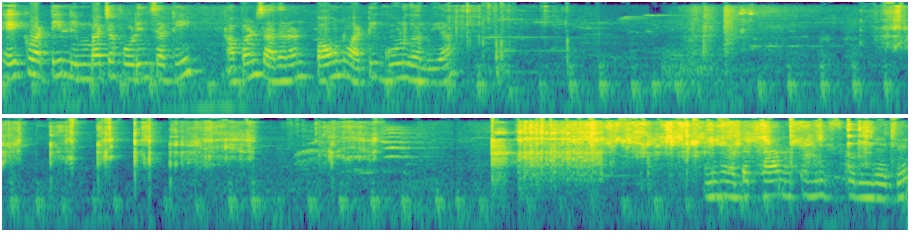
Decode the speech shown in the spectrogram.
एक वाटी लिंबाच्या फोडींसाठी आपण साधारण पाऊन वाटी गूळ घालूया. आणि हे आता छान असं मिक्स करून घ्यायचंय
